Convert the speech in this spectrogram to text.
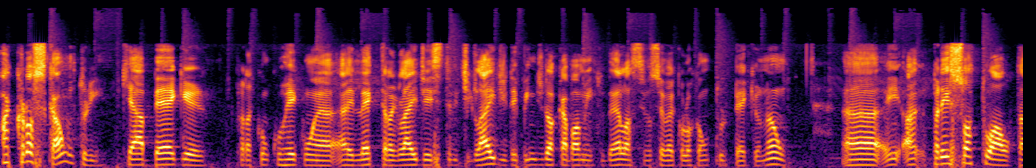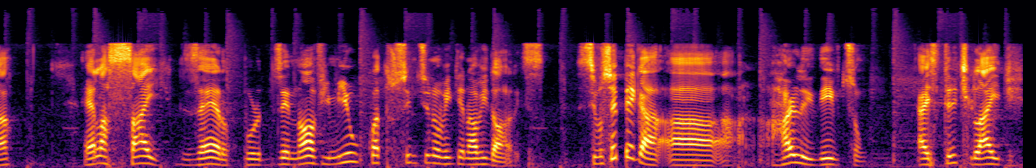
A Cross Country, que é a Bagger para concorrer com a, a Electra Glide e a Street Glide, depende do acabamento dela, se você vai colocar um Tour Pack ou não. Uh, preço atual, tá? Ela sai zero por 19.499 dólares. Se você pegar a, Harley Davidson, a Street Glide,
